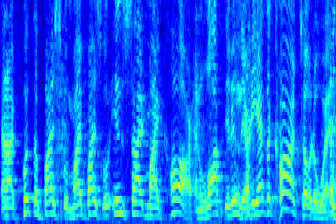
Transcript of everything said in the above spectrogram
and I put the bicycle, my bicycle, inside my car and locked it in there, and he had the car towed away.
